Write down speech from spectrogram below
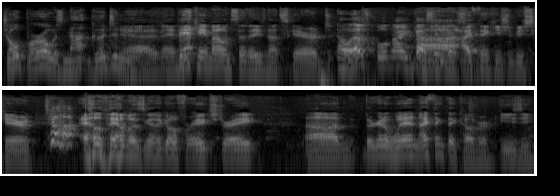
Joe Burrow is not good to me. Yeah, and he came out and said that he's not scared. Oh, that was cool. Now you say. Uh, I think he should be scared. Alabama's gonna go for eight straight. Um, they're gonna win. I think they cover easy.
